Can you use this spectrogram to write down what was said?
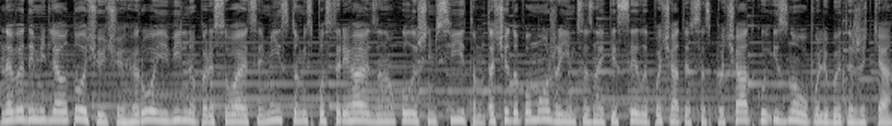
Невидимі для оточуючих герої вільно пересуваються містом і спостерігають за навколишнім світом, та чи допоможе їм це знайти сили почати все спочатку і знову полюбити життя.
